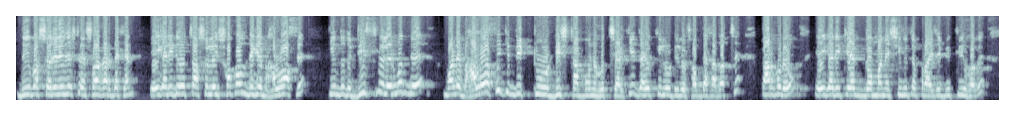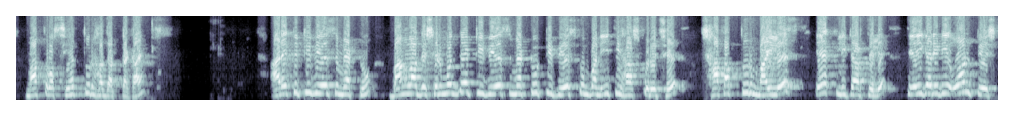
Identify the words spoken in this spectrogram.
দুই বছরের রেজিস্ট্রেশন সহকারে দেখেন, এই গাড়িটি হচ্ছে আসলে সকল দিকে ভালো আছে, কিন্তু ডিসপ্লের মধ্যে মানে ভালো আছে কিন্তু একটু ডিস্টার্ব মনে হচ্ছে আর কি। যাই হোক, কিলো টিলো সব দেখা যাচ্ছে। তারপরেও এই গাড়িটি একদম মানে সীমিত প্রাইজে বিক্রি হবে মাত্র ছিয়াত্তর হাজার টাকায়। আরেকটি টিভিএস মেট্রো বাংলাদেশের মধ্যে টিভিএস মেট্রো টিভিএস কোম্পানি ইতিহাস করেছে সাতাত্তর মাইলেজ এক লিটার তেলে। এই গাড়িটি অন টেস্ট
